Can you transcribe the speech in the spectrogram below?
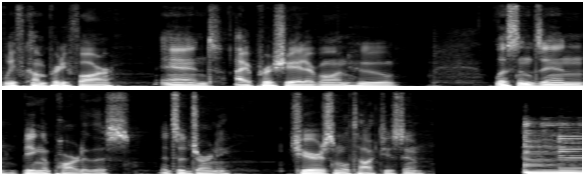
we've come pretty far. And I appreciate everyone who listens in being a part of this. It's a journey. Cheers, and we'll talk to you soon.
